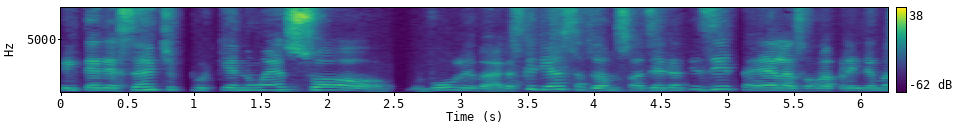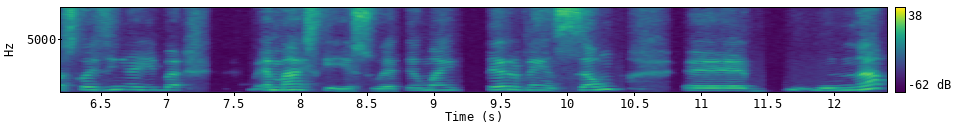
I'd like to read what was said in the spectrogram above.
interessante, porque não é só vou levar as crianças, vamos fazer a visita, elas vão aprender umas coisinhas aí, é mais que isso, é ter uma intervenção é, na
